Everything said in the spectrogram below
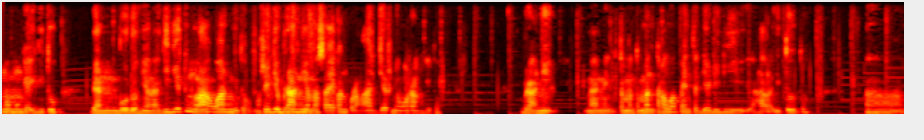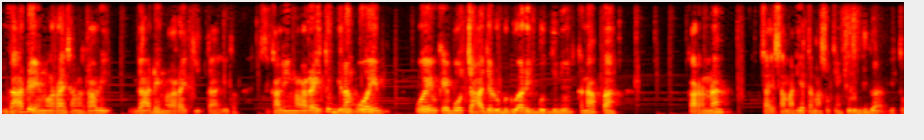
Ngomong kayak gitu. Dan bodohnya lagi dia tuh ngelawan gitu. Maksudnya dia berani sama saya kan kurang ajarnya orang gitu. Berani. Nah nih teman-teman tahu apa yang terjadi di hal itu tuh? Eh, nggak uh, ada yang ngelarai sama sekali, nggak ada yang ngelarai kita gitu. Sekali ngelarai itu bilang, woi, woi kayak bocah aja lu berdua ribut gitu. Kenapa? Karena saya sama dia termasuk yang culun juga gitu.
